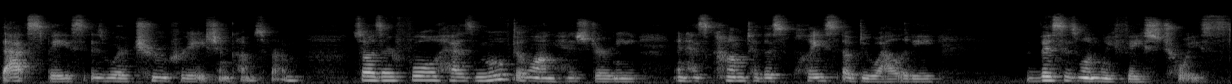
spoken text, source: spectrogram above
that space is where true creation comes from. So, as our fool has moved along his journey and has come to this place of duality, this is when we face choice.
